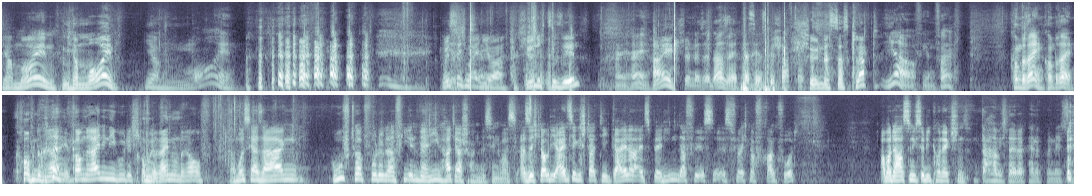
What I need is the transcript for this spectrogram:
Ja, moin. Ja, moin. Ja, moin. Grüß dich, mein Lieber. Schön, dich zu sehen. Hi, hi. Hi. Schön, dass ihr da seid, dass ihr es geschafft habt. Schön, dass das klappt. Ja, auf jeden Fall. Kommt rein, kommt rein. Kommt rein. Kommt rein in die gute Kommt Stube. rein und rauf. Man muss ja sagen, Rooftop-Fotografie in Berlin hat ja schon ein bisschen was. Also ich glaube, die einzige Stadt, die geiler als Berlin dafür ist, ist vielleicht noch Frankfurt. Aber da hast du nicht so die Connections. Da habe ich leider keine Connections.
